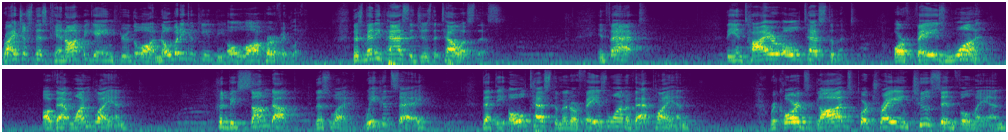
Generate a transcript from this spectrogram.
Righteousness cannot be gained through the law. Nobody could keep the old law perfectly. There's many passages that tell us this. In fact, the entire Old Testament, or phase one of that one plan, could be summed up this way. We could say that the Old Testament, or phase one of that plan, records God's portraying to sinful man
